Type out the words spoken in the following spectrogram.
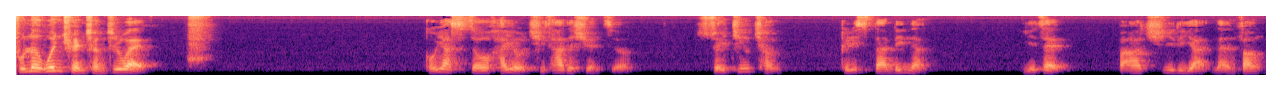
除了温泉城之外，戈亚斯州还有其他的选择。水晶城 （Cristalina） 也在巴西利亚南方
